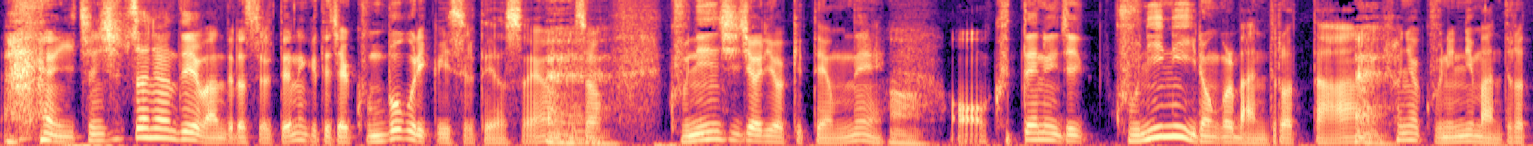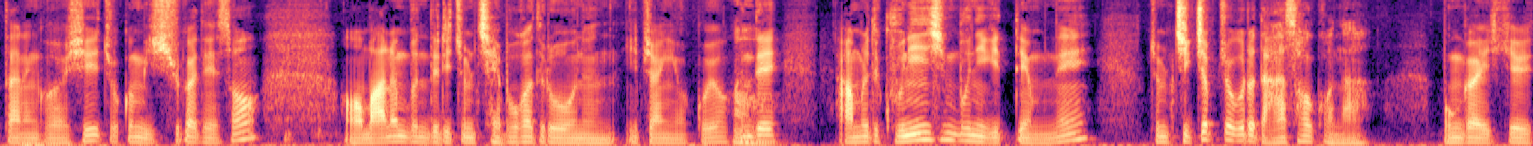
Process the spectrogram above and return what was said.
2014년도에 만들었을 때는 그때 제가 군복을 입고 있을 때였어요. 네. 그래서 군인 시절이었기 때문에 어. 어. 그때는 이제 군인이 이런 걸 만들었다. 네. 현역 군인이 만들었다는 것이 조금 이슈가 돼서 어 많은 분들이 좀 제보가 들어오는 입장이었고요. 근데 어. 아무래도 군인 신분이기 때문에 좀 직접적으로 나서거나 뭔가 이렇게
